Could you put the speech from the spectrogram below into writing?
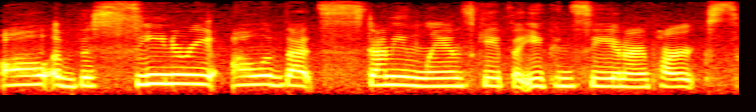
all of the scenery, all of that stunning landscape that you can see in our parks.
